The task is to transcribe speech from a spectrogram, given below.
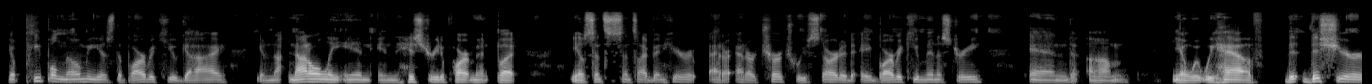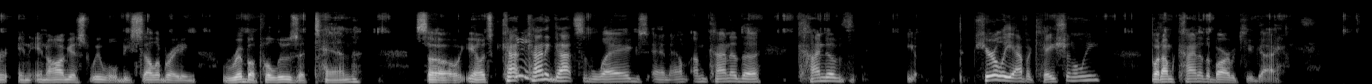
you know people know me as the barbecue guy. You know, not not only in in the history department, but you know since since I've been here at our at our church, we've started a barbecue ministry and um, you know we, we have th- this year in in August we will be celebrating Ribapalooza 10. So you know it's kind, kind of got some legs, and I'm, I'm kind of the kind of you know, purely avocationally, but I'm kind of the barbecue guy.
